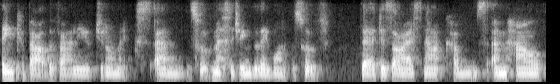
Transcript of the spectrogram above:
think about the value of genomics and sort of messaging that they want, the sort of their desires and outcomes, and how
